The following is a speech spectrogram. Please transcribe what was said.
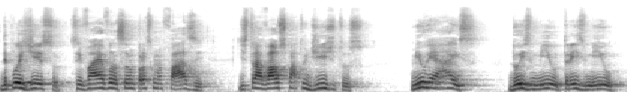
Depois disso, você vai avançando próxima fase. Destravar os quatro dígitos, mil reais, dois mil, três mil.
